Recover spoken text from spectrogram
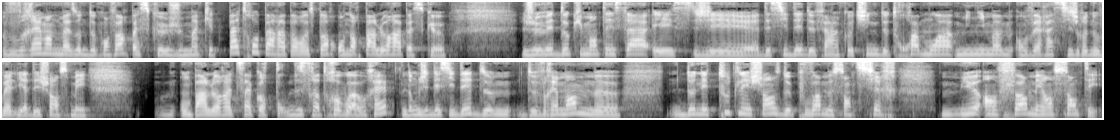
vraiment de ma zone de confort parce que je m'inquiète pas trop par rapport au sport. On en reparlera parce que je vais documenter ça et j'ai décidé de faire un coaching de trois mois minimum. On verra si je renouvelle. Il y a des chances, mais on parlera de ça quand on y sera trois mois après. Donc j'ai décidé de, de vraiment me donner toutes les chances de pouvoir me sentir mieux en forme et en santé.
